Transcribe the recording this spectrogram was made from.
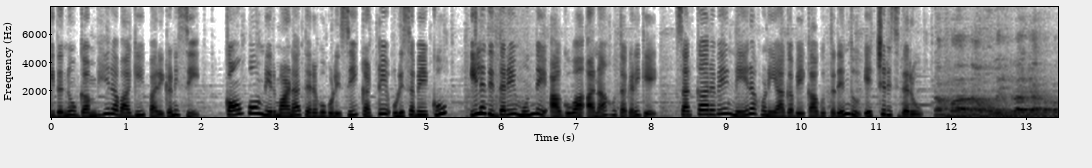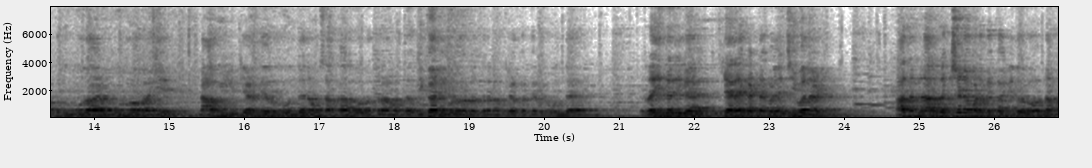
ಇದನ್ನು ಗಂಭೀರವಾಗಿ ಪರಿಗಣಿಸಿ ಕಾಂಪೌಂಡ್ ನಿರ್ಮಾಣ ತೆರವುಗೊಳಿಸಿ ಕಟ್ಟೆ ಉಳಿಸಬೇಕು, ಇಲ್ಲದಿದ್ದರೆ ಮುಂದೆ ಆಗುವ ಅನಾಹುತಗಳಿಗೆ ಸರ್ಕಾರವೇ ನೇರ ಹೊಣೆಯಾಗಬೇಕಾಗುತ್ತದೆಂದು ಎಚ್ಚರಿಸಿದರು. ನಮ್ಮ ನಾವು ರೈತರಾಗಿ ಅಕ್ಕಪಕ್ಕದ ಊರ, ಊರಿನವರಾಗಿ ನಾವು ಇಲ್ಲಿ ಕೇಳದೇ ಇರೋದು ಒಂದೇ, ನಾವು ಸರ್ಕಾರದವ್ರ ಹತ್ರ ಮತ್ತು ಅಧಿಕಾರಿಗಳ ಹತ್ರ ನಾವು ಕೇಳ್ಕೊತಾ ಇರೋದು ಒಂದೇ. ರೈತರಿಗೆ ಕೆರೆ ಕಟ್ಟಗಳೇ ಜೀವನಾಡಿ. ಅದನ್ನು ರಕ್ಷಣೆ ಮಾಡಬೇಕಾಗಿದ್ದವರು ನಮ್ಮ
